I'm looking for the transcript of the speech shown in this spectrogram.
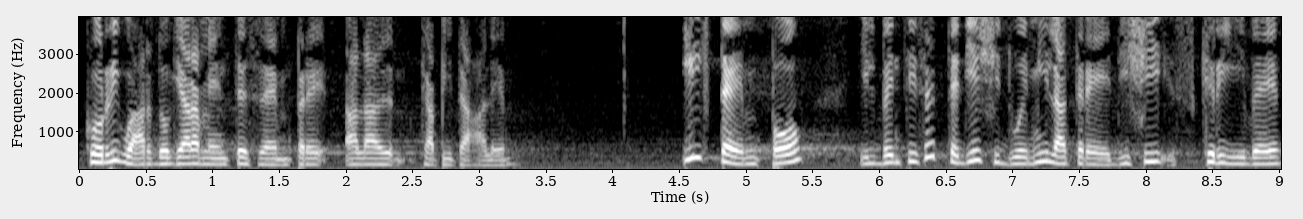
con riguardo chiaramente sempre alla capitale. Il Tempo il 27-10-2013 scrive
